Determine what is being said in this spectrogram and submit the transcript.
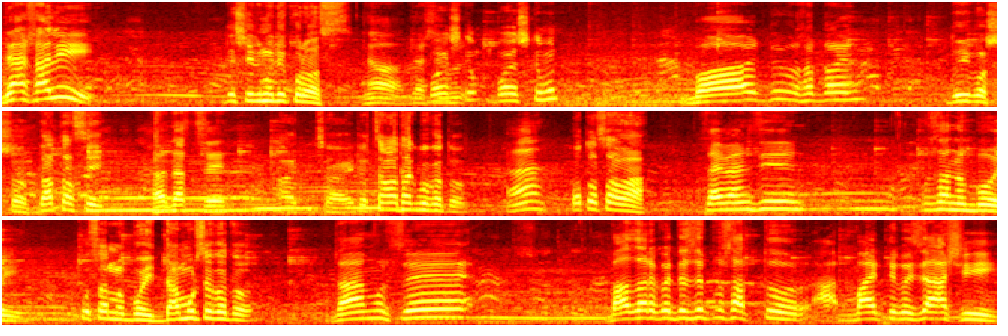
দেশালি। দেশের মধ্যে ক্রস। হ্যাঁ বয়স কেম- বয়স কেমন? বয়স দুই বছর ধরেন। দুই বছর। দাঁত আছে? হ্যাঁ যাচ্ছে আচ্ছা এটা চাওয়া থাকবে কত? হ্যাঁ? কত চাওয়া? সেভেন্টিন পঁচানব্বই। পঁচানব্বই। দাম উঠছে কত? দাম হচ্ছে বাজার করতেছে পঁচাত্তর বাড়িতে কইছে আশি।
